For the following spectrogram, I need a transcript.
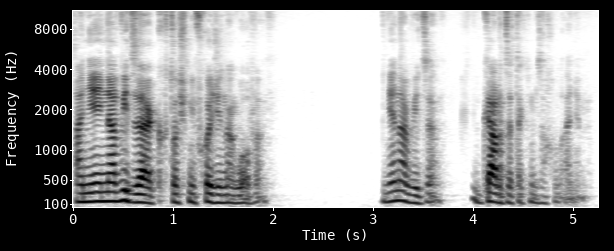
A nie nienawidzę, jak ktoś mi wchodzi na głowę. Nienawidzę. Gardzę takim zachowaniem.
